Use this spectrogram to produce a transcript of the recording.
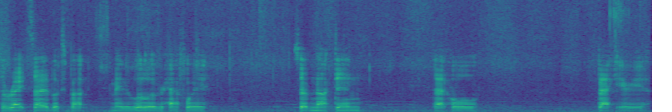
the right side looks about maybe a little over halfway. So I've knocked in that whole back area.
